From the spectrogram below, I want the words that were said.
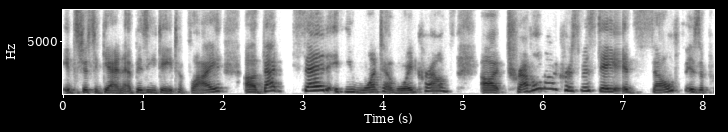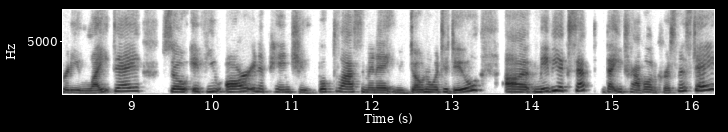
It's just, again, a busy day to fly. Uh, that said, if you want to avoid crowds, uh, traveling on Christmas Day itself is a pretty light day. So if you are in a pinch, you've booked last minute, you don't know what to do, uh, maybe accept that you travel on Christmas Day.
